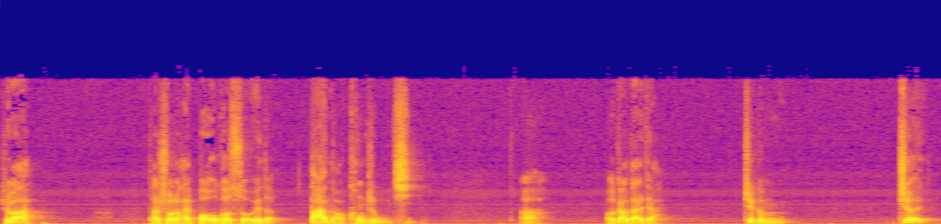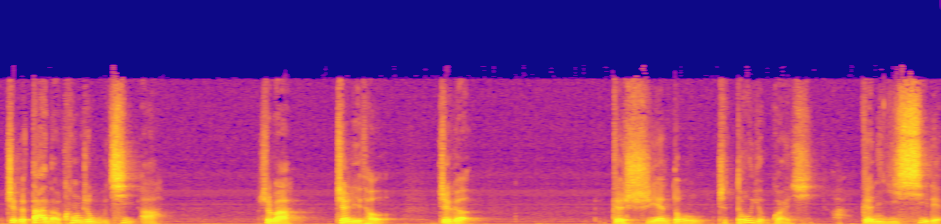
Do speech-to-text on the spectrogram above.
是吧？他说了，还包括所谓的大脑控制武器，啊，我告诉大家，这个这这个大脑控制武器啊，是吧？这里头这个跟实验动物这都有关系啊，跟一系列，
